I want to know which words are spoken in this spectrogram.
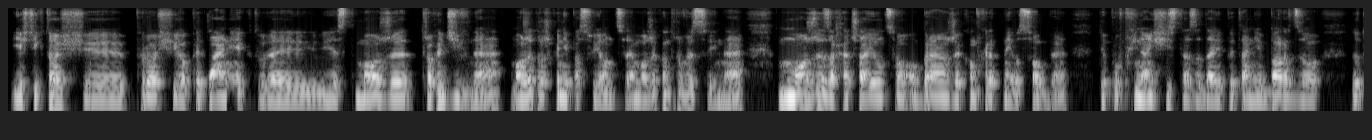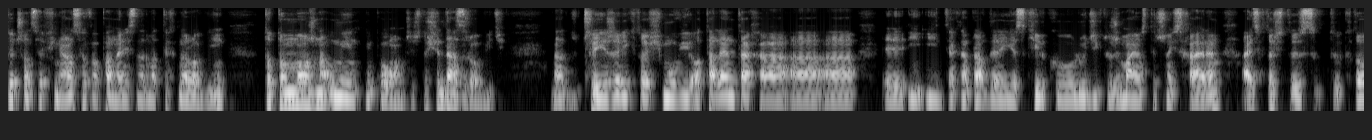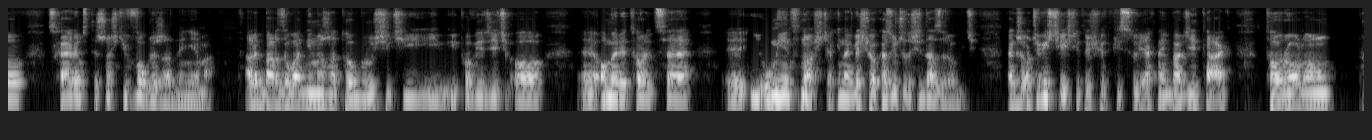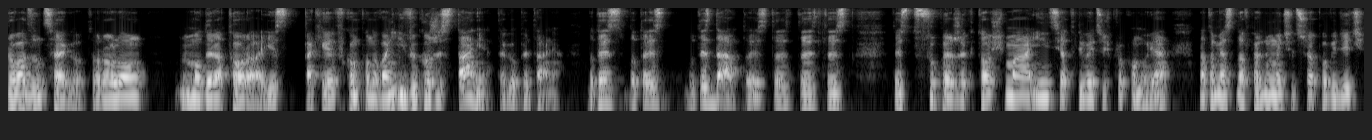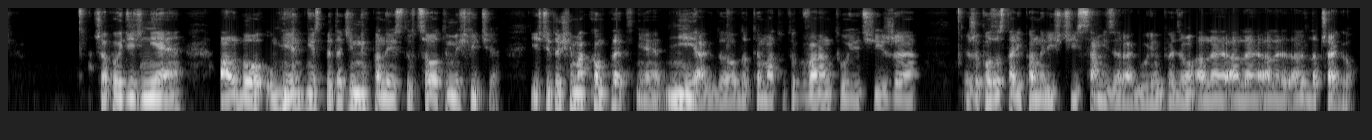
Jeśli ktoś e, prosi o pytanie, które jest może trochę dziwne, może troszkę niepasujące, może kontrowersyjne, może zahaczającą o branżę konkretnej osoby, typu finansista zadaje pytanie bardzo dotyczące finansów, a panel jest na temat technologii, to to można umiejętnie połączyć. To się da zrobić. Czy jeżeli ktoś mówi o talentach, a, a, a i, i, tak naprawdę jest kilku ludzi, którzy mają styczność z HR-em, a jest ktoś, kto, jest, kto z HR-em styczności w ogóle żadnej nie ma ale bardzo ładnie można to obrócić i, i, i powiedzieć o, e, o merytoryce e, i umiejętnościach. I nagle się okazuje, że to się da zrobić. Także oczywiście, jeśli to się wpisuje, jak najbardziej tak, to rolą prowadzącego, to rolą moderatora jest takie wkomponowanie i wykorzystanie tego pytania. Bo to jest, bo to jest, bo to jest dar, to jest, to, jest, to, jest, to, jest, to jest super, że ktoś ma inicjatywę i coś proponuje, natomiast no, w pewnym momencie trzeba powiedzieć, trzeba powiedzieć nie, albo umiejętnie spytać innych panelistów, co o tym myślicie. Jeśli to się ma kompletnie nijak do, do tematu, to gwarantuję ci, że, że pozostali paneliści sami zareagują, powiedzą, ale, ale, ale, ale dlaczego?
